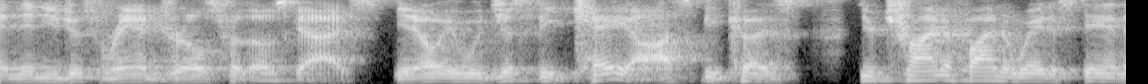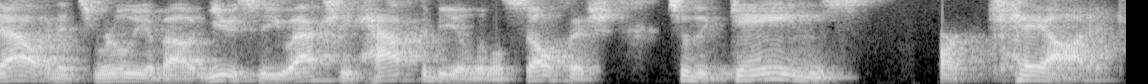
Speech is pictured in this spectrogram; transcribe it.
and then you just ran drills for those guys. You know it would just be chaos because you're trying to find a way to stand out and it's really about you. So you actually have to be a little selfish. So the games are chaotic.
